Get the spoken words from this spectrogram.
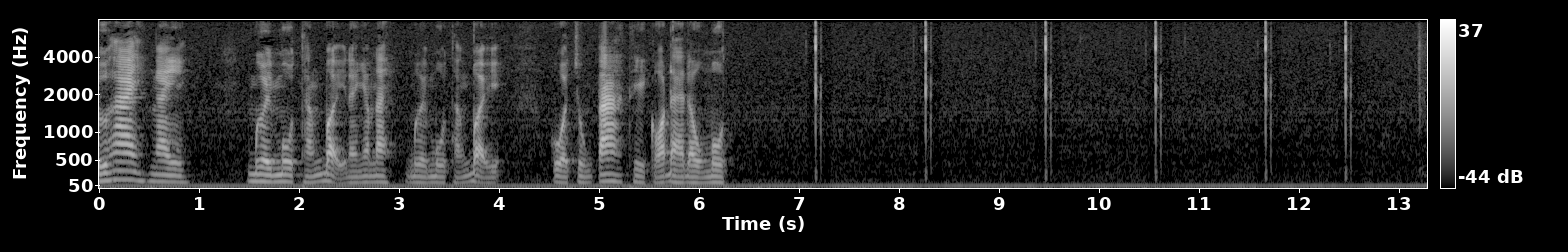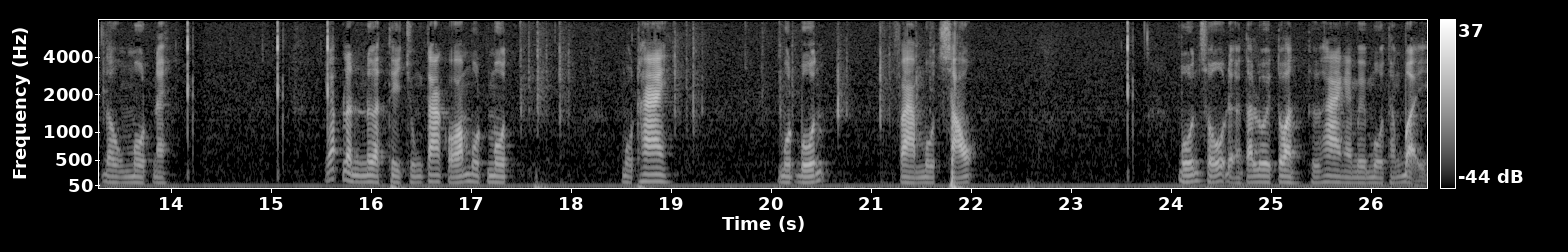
Thứ hai, ngày 11 tháng 7 này anh em này. 11 tháng 7 của chúng ta thì có đề đầu 1 đầu 1 này. Ghép lần lượt thì chúng ta có 11 12 14 và 16 4 số để chúng ta lui tuần, thứ hai ngày 11 tháng 7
